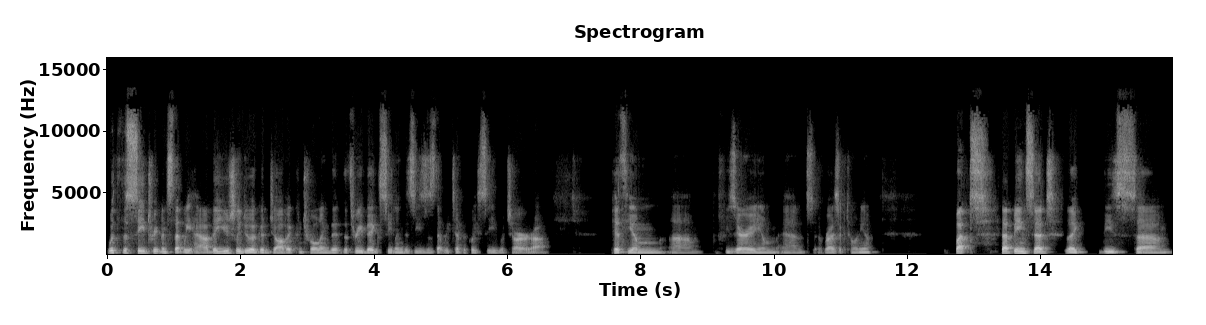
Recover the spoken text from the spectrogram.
with the seed treatments that we have, they usually do a good job at controlling the, the three big seedling diseases that we typically see, which are uh, Pythium, um, fusarium and rhizoctonia. But that being said, like these um,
